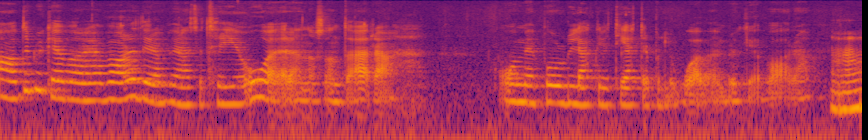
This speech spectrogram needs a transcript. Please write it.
Ja, det brukar jag vara. Jag har varit det de senaste tre åren och sånt där. Och med på roliga aktiviteter på loven brukar jag vara. Mhm.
